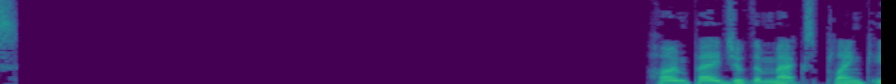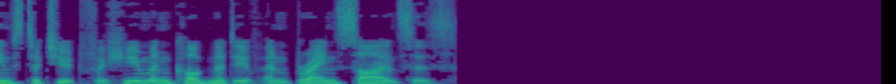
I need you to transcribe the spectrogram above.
Homepage of the Max Planck Institute for Human Cognitive and Brain Sciences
